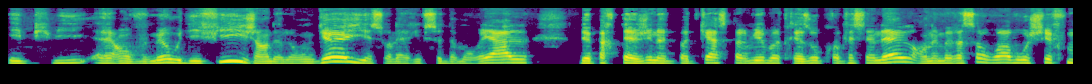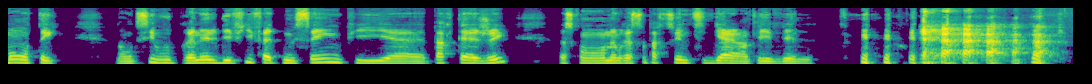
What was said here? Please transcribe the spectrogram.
Et puis, euh, on vous met au défi, gens de Longueuil, sur la rive sud de Montréal, de partager notre podcast par via votre réseau professionnel. On aimerait ça voir vos chiffres monter. Donc, si vous prenez le défi, faites-nous signe, puis partagez, parce qu'on aimerait ça partir une petite guerre entre les villes.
